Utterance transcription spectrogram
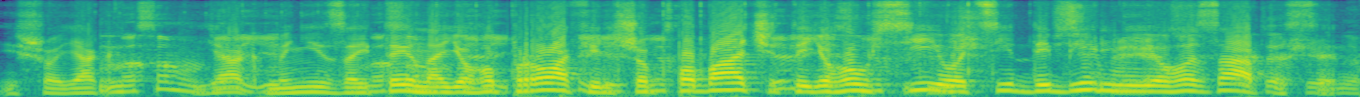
І що, як, На самом як деле, мені зайти самом на його деле, профіль, щоб побачити є його всі оці дебільні його записи?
